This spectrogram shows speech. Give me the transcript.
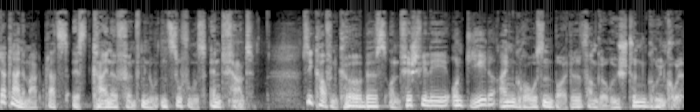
Der kleine Marktplatz ist keine fünf Minuten zu Fuß entfernt. Sie kaufen Kürbis und Fischfilet und jede einen großen Beutel vom gerüschten Grünkohl.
